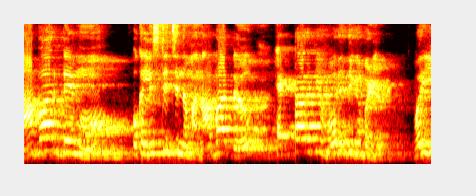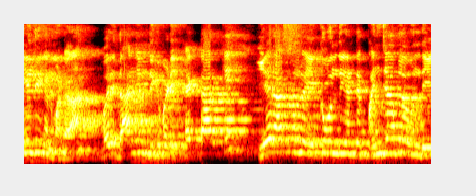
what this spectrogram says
నాబార్డ్ ఏమో ఒక లిస్ట్ ఇచ్చిందమ్మా. నాబార్డ్ హెక్టార్కి వరి దిగుబడి. వరి ఈల్డింగ్ అనమాట వరి ధాన్యం దిగుబడి. హెక్టార్కి ఏ రాష్ట్రంలో ఎక్కువ ఉంది అంటే పంజాబ్లో ఉంది.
